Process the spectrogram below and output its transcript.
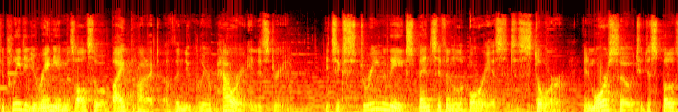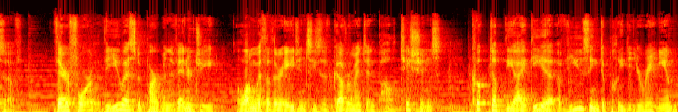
Depleted uranium is also a byproduct of the nuclear power industry. It's extremely expensive and laborious to store, and more so to dispose of. Therefore, the U.S. Department of Energy, along with other agencies of government and politicians, cooked up the idea of using depleted uranium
